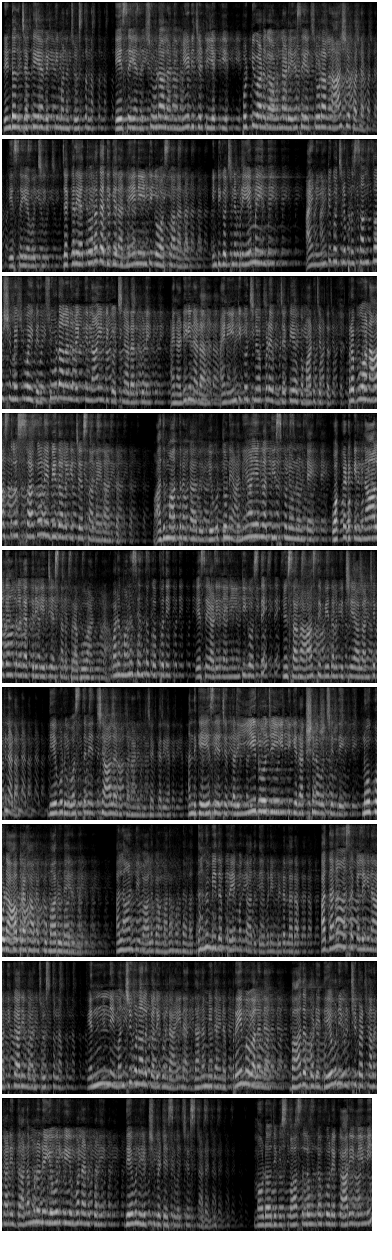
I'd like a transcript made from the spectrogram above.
రెండోది జక్కయ్య వ్యక్తి మనం చూస్తున్నాం. ఏసయ్యను చూడాలని మేడి చెట్టు ఎక్కి పొట్టివాడుగా ఉన్నాడు. ఏసయ్య చూడాలని ఆశపడ్డాడు. ఏసయ్య వచ్చి జక్కయ్య త్వరగా దిగిరా నేను ఇంటికి వస్తానన్నాడు. ఇంటికి వచ్చినప్పుడు ఏమైంది? ఆయన ఇంటికి వచ్చినప్పుడు సంతోషం ఎక్కువ అయిపోయింది వ్యక్తి నా ఇంటికి వచ్చినాడు అనుకుని ఆయన అడిగినాడా? ఆయన ఇంటికి వచ్చినప్పుడే జక్కయ్య ఒక మాట చెప్తాడు. ప్రభు నా ఆస్తులు సగం నీ బీదోళ్ళకి ఇచ్చేస్తాను ఆయన అంటాడు. అది మాత్రం కాదు ఎవరితోనే అన్యాయంగా తీసుకుని ఉంటే ఒక్కడికి నాలుగంతలుగా తిరిగి ఇచ్చేస్తాను ప్రభు అంటున్నా. వాడు మనసు ఎంత గొప్పది? వేసే అడిగిన నేను ఇంటికి వస్తే నేను సగం ఆస్తి బీదలకు ఇచ్చేయాలని చెప్పినాడా? దేవుడు వస్తేనే చాలనుకున్నాడు ఇది చక్కర్య అందుకే ఏసయ్య చెప్తాడు ఈ రోజు ఈ ఇంటికి రక్షణ వచ్చింది. నువ్వు కూడా ఆబ్రహామ కుమారుడే అన్నాడు. అలాంటి వాళ్ళగా మనం ఉండాలి? ధనం మీద ప్రేమ కాదు దేవుని బిడలరా ఆ ధన ఆశ కలిగిన అధికారి మనం చూస్తున్నాం. ఎన్ని మంచి గుణాలు కలిగి ఉండే ఆయన ధనం మీద ఆయన ప్రేమ వలన బాధపడి దేవుని విడిచిపెడతాను కానీ ధనములను ఎవరికి ఇవ్వను దేవుని విడిచిపెట్టేసి వచ్చేస్తున్నాడండి. మూడవది విశ్వాసంలో ఉండకూరే కార్యం ఏమి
